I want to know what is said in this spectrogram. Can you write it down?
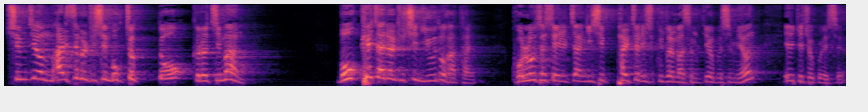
심지어 말씀을 주신 목적도 그렇지만 목회자를 주신 이유도 같아요. 골로새서 1장 28절 29절 말씀 띄워보시면 이렇게 적고 있어요.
